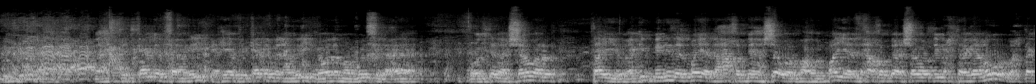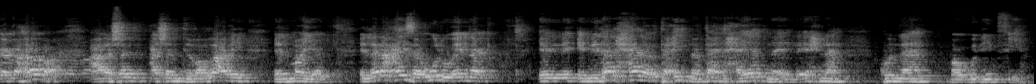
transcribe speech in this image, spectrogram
ما هي بتتكلم في أمريكا هي بتتكلم من أمريكا وأنا موجود في العراق. فقلت لها شاور؟ طيب أجيب منين المية اللي هاخد بيها شاور؟ ما هو المية اللي هاخد بيها شاور دي محتاجة نور محتاجة كهرباء علشان عشان تطلع لي المية. اللي أنا عايز أقوله انك ان إن ده الحالة بتاعتنا بتاعت حياتنا اللي إحنا كنا موجودين فيها.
